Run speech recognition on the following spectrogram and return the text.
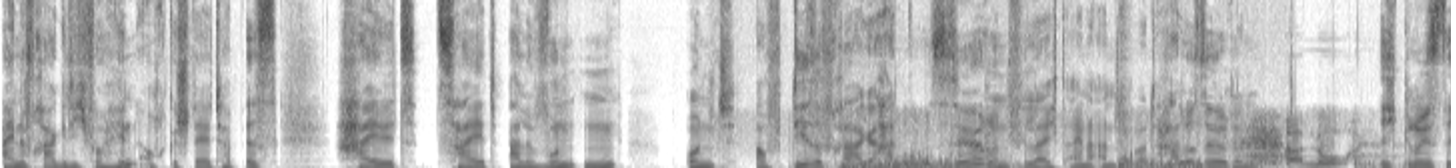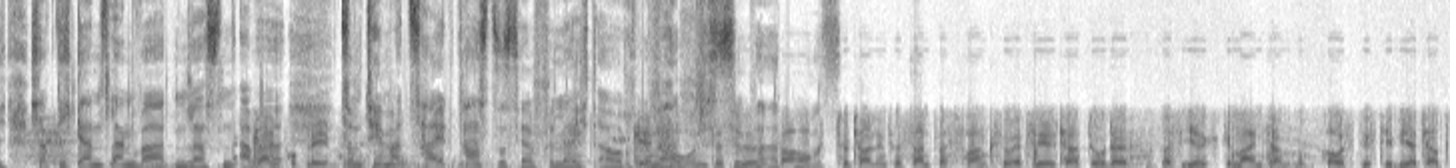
Eine Frage, die ich vorhin auch gestellt habe, ist, heilt Zeit alle Wunden? Und auf diese Frage hat Sören vielleicht eine Antwort. Hallo Sören. Hallo. Ich grüße dich. Ich habe dich ganz lang warten lassen, aber Kein Problem. zum Thema Zeit passt es ja vielleicht auch. Genau, und es äh, war auch muss. total interessant, was Frank so erzählt hat oder was ihr gemeinsam rausdestilliert habt.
